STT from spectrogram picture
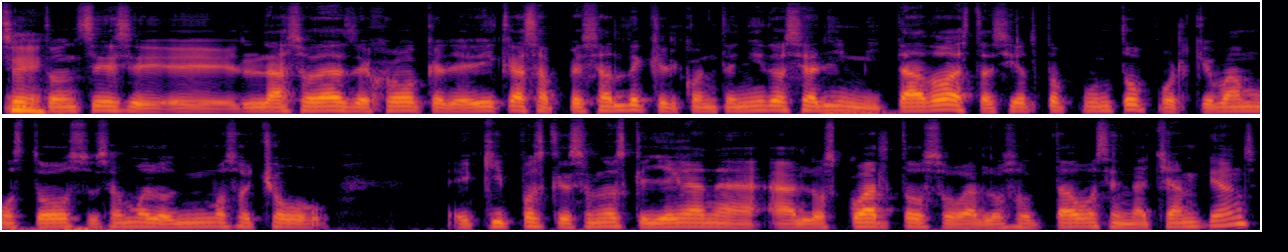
Entonces, eh, las horas de juego que dedicas, a pesar de que el contenido sea limitado hasta cierto punto, porque vamos, todos usamos los mismos ocho equipos que son los que llegan a, los cuartos o a los octavos en la Champions,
